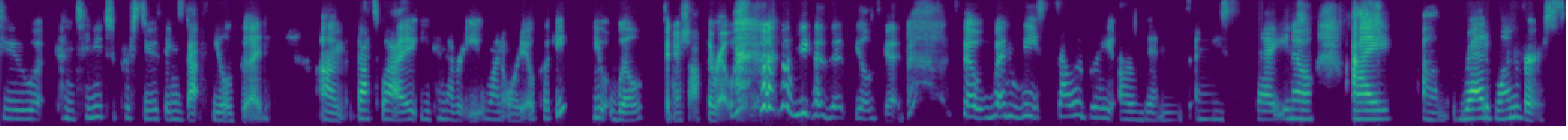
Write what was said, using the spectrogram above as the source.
to continue to pursue things that feel good. Um, that's why you can never eat one Oreo cookie. You will finish off the row because it feels good. So when we celebrate our wins and we say, you know, I um, read one verse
